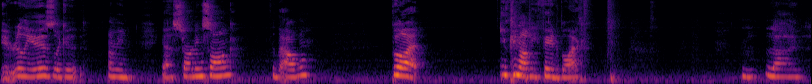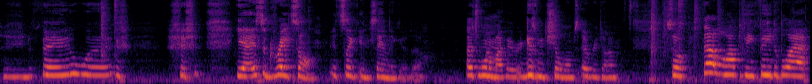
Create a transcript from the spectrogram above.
It really is like a, I mean, yeah, starting song for the album. But you cannot be fade to black. Lives fade away. yeah, it's a great song. It's like insanely good though. That's one of my favorite. It gives me chill bumps every time. So that will have to be Fade to Black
